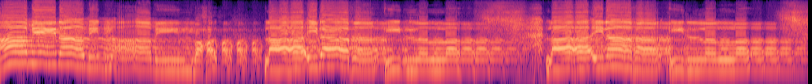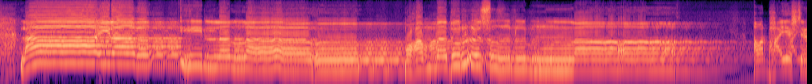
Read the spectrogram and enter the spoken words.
آمين آمين آمين بحق لا إله إلا الله لا إله إلا الله لا إله ইল্লাল্লাহ মোহাম্মদুর রসুল্লাহ আমার ভাই এসেছিলেন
